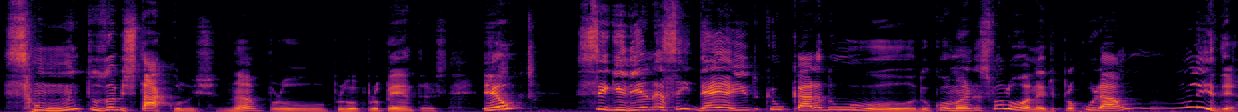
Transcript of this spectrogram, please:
são muitos obstáculos né, pro, pro, pro Panthers. Eu seguiria nessa ideia aí do que o cara do, do Commanders falou, né? De procurar um, um líder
